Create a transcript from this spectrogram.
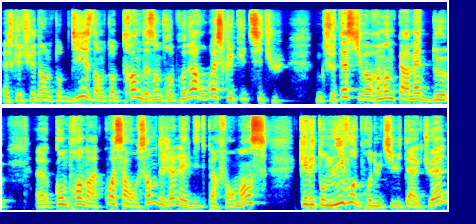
Est-ce que tu es dans le top 10, dans le top 30 des entrepreneurs? Où est-ce que tu te situes? Donc ce test, il va vraiment te permettre de euh, comprendre à quoi ça ressemble déjà la de performance, quel est ton niveau de productivité actuel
